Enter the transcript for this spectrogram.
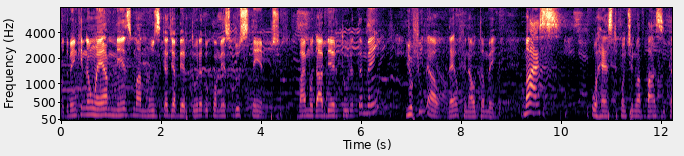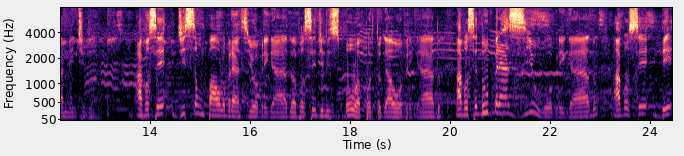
tudo bem que não é a mesma música de abertura do começo dos tempos. Vai mudar a abertura também e o final, né? O final também. Mas o resto continua basicamente igual. A você de São Paulo, Brasil, obrigado. A você de Lisboa, Portugal, obrigado. A você do Brasil, obrigado. A você de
